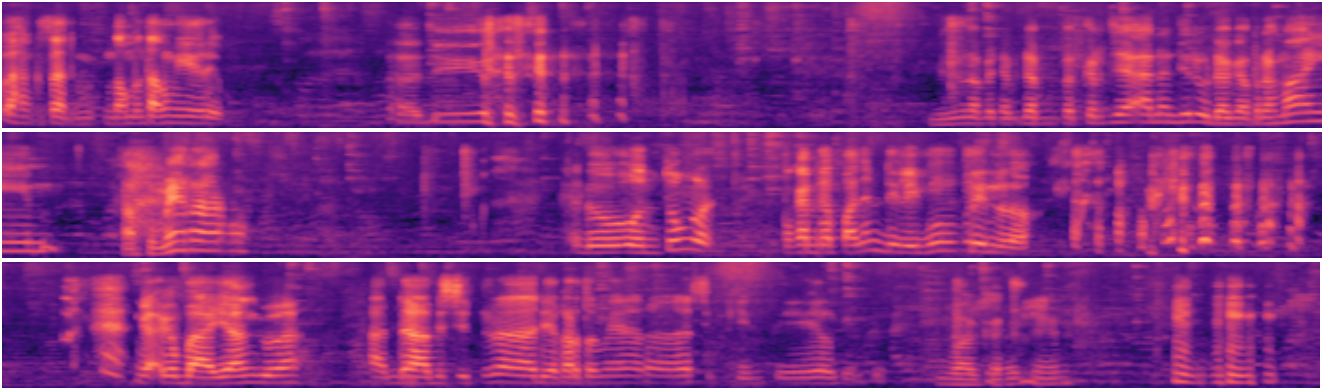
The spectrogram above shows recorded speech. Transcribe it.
Bangsat, mentang-mentang mirip. anjir bisa sampai dap- dapat kerjaan anjir udah nggak pernah main kartu merah Aduh, untung pekan depannya diliburin loh. Nggak kebayang gua. Ada habis cedera, dia kartu merah, si kintil gitu. makanya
